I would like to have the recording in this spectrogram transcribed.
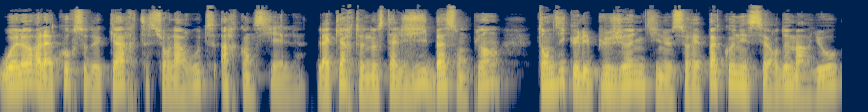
ou alors à la course de cartes sur la route arc-en-ciel. La carte nostalgie bat son plein tandis que les plus jeunes qui ne seraient pas connaisseurs de Mario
